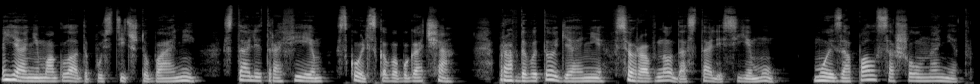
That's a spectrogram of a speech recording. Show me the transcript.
Я не могла допустить, чтобы они стали трофеем скользкого богача. Правда, в итоге они все равно достались ему. Мой запал сошел на нет.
